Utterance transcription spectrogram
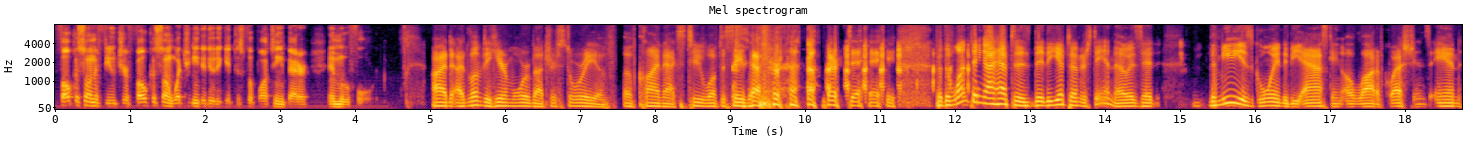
Focus on the future, focus on what you need to do to get this football team better and move forward. I'd I'd love to hear more about your story of of climax too. We'll have to save that for another day. But the one thing I have to that you have to understand though is that the media is going to be asking a lot of questions, and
